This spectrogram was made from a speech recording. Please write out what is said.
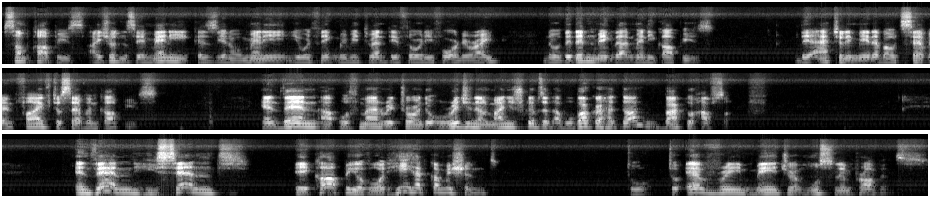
some copies. I shouldn't say many because, you know, many you would think maybe 20, 30, 40, right? No, they didn't make that many copies. They actually made about seven, five to seven copies. And then uh, Uthman returned the original manuscripts that Abu Bakr had done back to Hafsa. And then he sent a copy of what he had commissioned to, to every major Muslim province.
